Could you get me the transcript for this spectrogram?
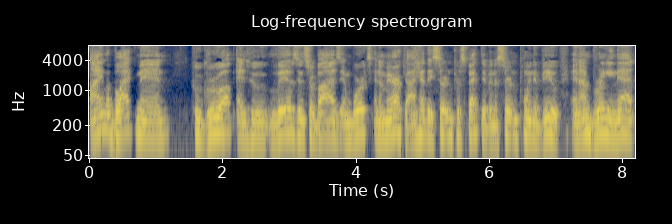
I'm a black man who grew up and who lives and survives and works in America. I have a certain perspective and a certain point of view, and I'm bringing that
